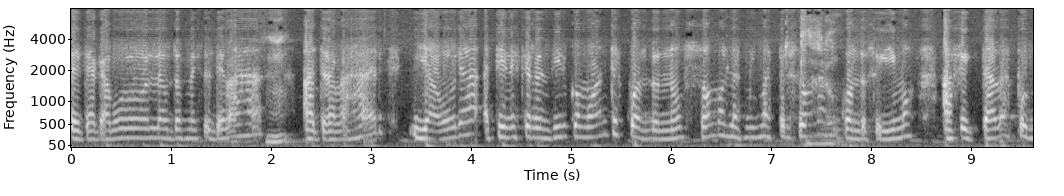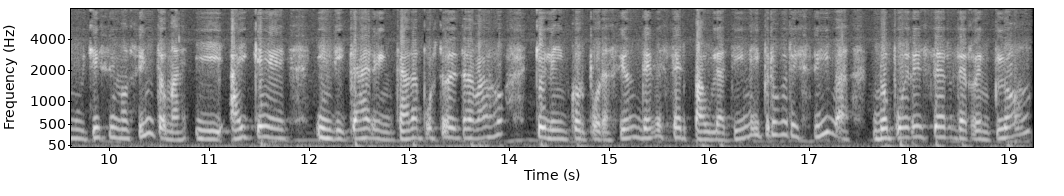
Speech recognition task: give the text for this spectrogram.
se te acabó los dos meses de baja, a trabajar y ahora tienes que rendir como antes cuando no somos las mismas personas y cuando seguimos afectadas por muchísimos síntomas. Y hay que indicar en cada puesto de trabajo que la incorporación debe ser paulatina y progresiva. No puede ser de remplón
